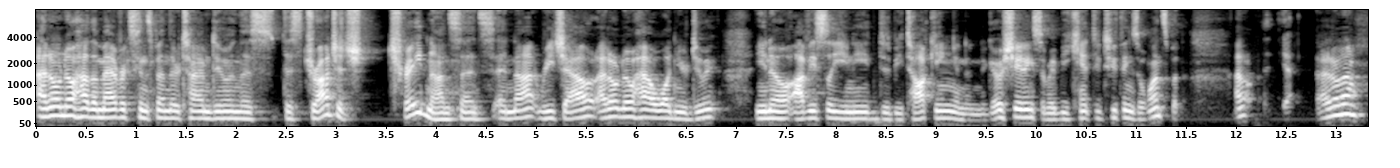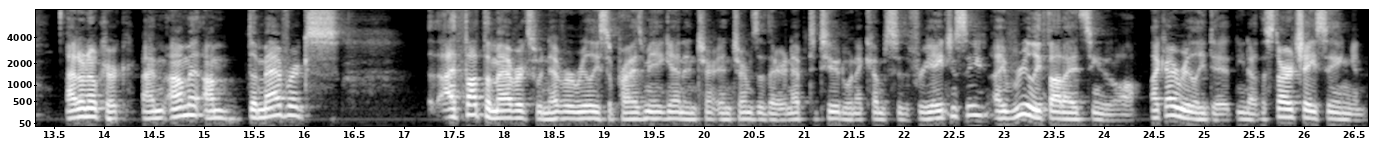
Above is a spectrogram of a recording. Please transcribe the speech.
I, don't know how the mavericks can spend their time doing this this Dragic trade nonsense and not reach out. I don't know how when you're doing, you know, obviously you need to be talking and negotiating, so maybe you can't do two things at once. But I don't, I don't know. I don't know, Kirk. I'm I'm I'm the Mavericks. I thought the Mavericks would never really surprise me again in, ter- in terms of their ineptitude when it comes to the free agency. I really thought I had seen it all. Like I really did. You know, the star chasing and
